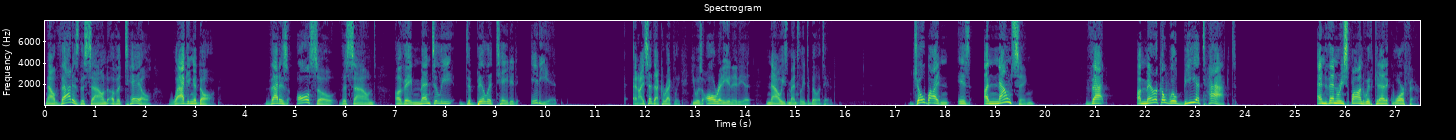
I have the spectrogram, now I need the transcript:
Now, that is the sound of a tail wagging a dog. That is also the sound of a mentally debilitated idiot. And I said that correctly. He was already an idiot. Now he's mentally debilitated. Joe Biden is announcing that America will be attacked and then respond with kinetic warfare.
